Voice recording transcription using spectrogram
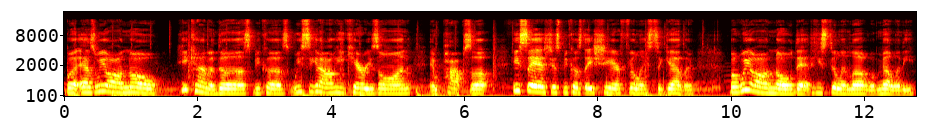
But as we all know, he kind of does because we see how he carries on and pops up. He says just because they share feelings together. But we all know that he's still in love with Melody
